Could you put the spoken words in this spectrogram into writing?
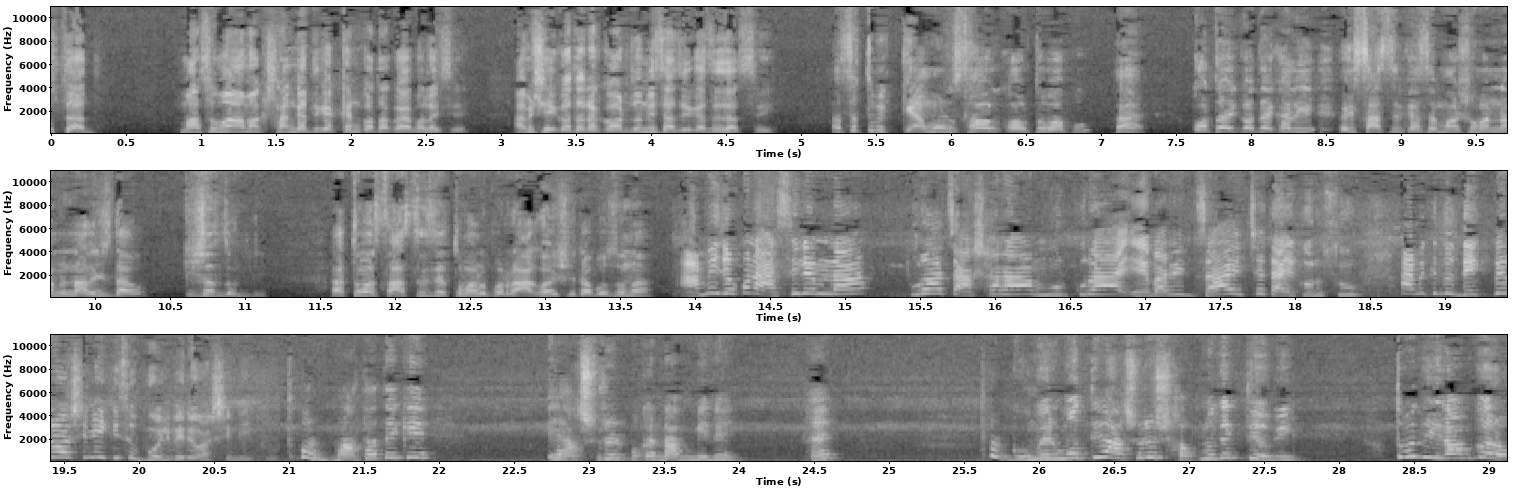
উস্তাদ মাসুমা আমাকে সাংঘাতিক একখান কথা কয়ে ফেলাইছে। আমি সেই কথাটা কর জন্যই চাচির কাছে যাচ্ছি। আচ্ছা তুমি কেমন সাওয়াল কও তো বাপু হ্যাঁ? কথায় কথায় খালি ওই শাশির কাছে মাসুমার নামে নালিশ দাও। কিসের জন্য? আর তোমার যে তোমার উপর রাগ হয় সেটা বোঝো না। আমি যখন আসিলাম না তোরা চাষারা মুরকুরা এবারে যা ইচ্ছে তাই করছু। আমি কিন্তু দেখবেরও আসিনি কিছু বলবেরও আসিনি। তোমার মাথা থেকে এই আসুরের পোকা নামবি নে হ্যাঁ? তোমার ঘুমের মধ্যে আসুরের স্বপ্ন দেখতে হবি। তুমি ইরাম করো?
